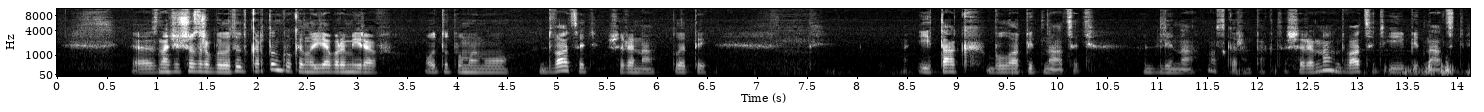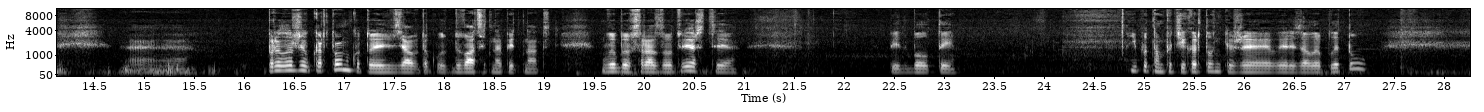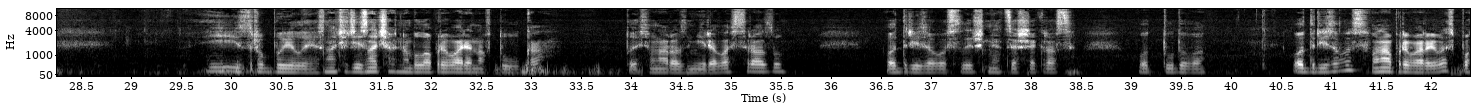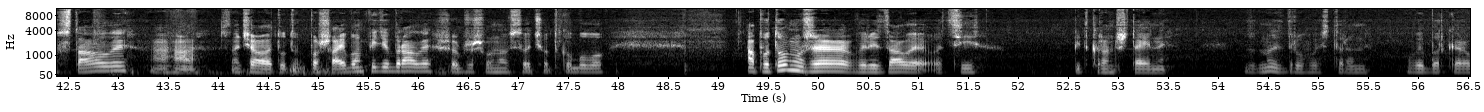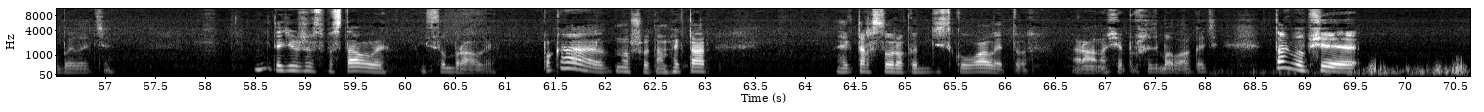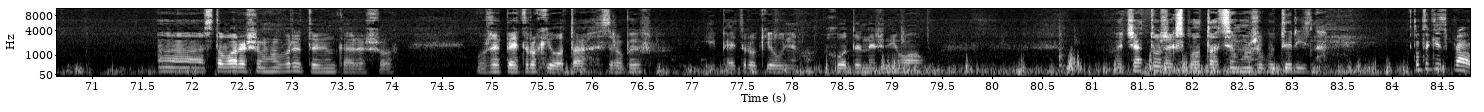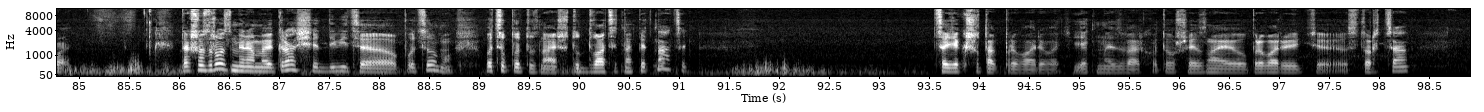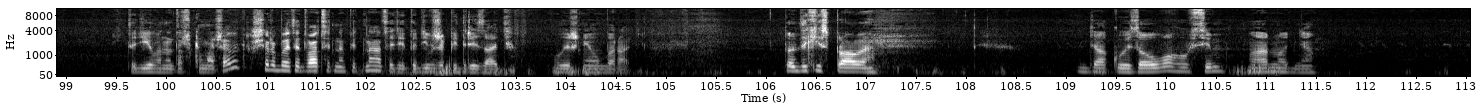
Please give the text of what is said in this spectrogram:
Е, Значить, що зробили? Тут картонку кинули, я проміряв. Отут, по-моєму, 20 ширина плити. І так була 15 длина, ну скажімо так, це ширина 20 і 15. Е, приложив картонку, то есть взяв таку 20 на 15, вибив сразу отверстие під болти. І потім по цій картонці вже вирізали плиту і зробили. Значить, ізначально була приварена втулка, тобто вона розмірялась сразу, одрізалось лишнє, це ж якраз оттудова одрізалась, вона приварилась, поставили. Ага. Спочатку тут по шайбам підібрали, щоб ж воно все чітко було. А потім вже вирізали оці під кронштейни. З одної і з другої сторони. Виборки робили ці. І тоді вже поставили і собрали. Поки, ну що там, гектар, гектар 40 віддискували, то рано ще про щось балакати. Так взагалі З товаришем говорив, то він каже, що вже 5 років отак зробив і 5 років у нього ходи не жнівав. Хоча теж експлуатація може бути різна. То такі справи. Так що з розмірами краще дивіться по цьому. Оцю плиту знаєш, тут 20 на 15. Це якщо так приварювати, як ми зверху. Тому що я знаю, приварюють е, з торця. Тоді вона трошки менше. Але краще робити 20 на 15 і тоді вже підрізати, лишнє обирати. То такі справи. Дякую за увагу, всім гарного дня.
